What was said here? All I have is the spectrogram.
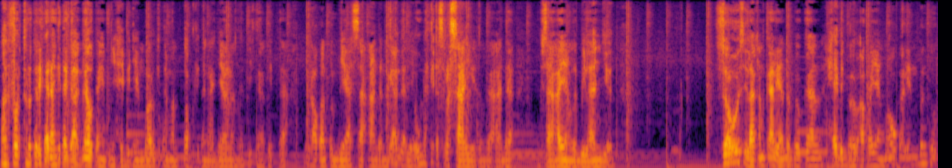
Unfortunately kadang kita gagal pengen punya habit yang baru kita mentok di tengah jalan ketika kita melakukan pembiasaan dan gagal ya udah kita selesai gitu nggak ada usaha yang lebih lanjut. So silakan kalian tentukan habit baru apa yang mau kalian bentuk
